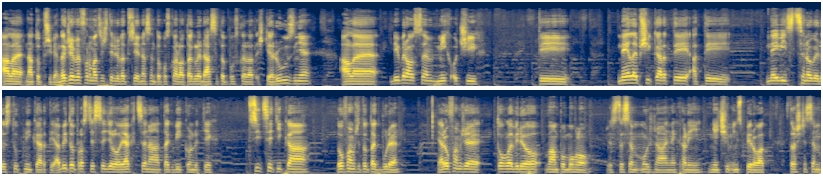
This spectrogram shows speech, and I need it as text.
ale na to přijdem. Takže ve formaci 4-2-3-1 jsem to poskládal takhle, dá se to poskládat ještě různě, ale vybral jsem v mých očích ty nejlepší karty a ty nejvíc cenově dostupné karty, aby to prostě sedělo jak cena, tak výkon do těch 30k. Doufám, že to tak bude. Já doufám, že tohle video vám pomohlo že jste se možná nechali něčím inspirovat. Strašně jsem,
